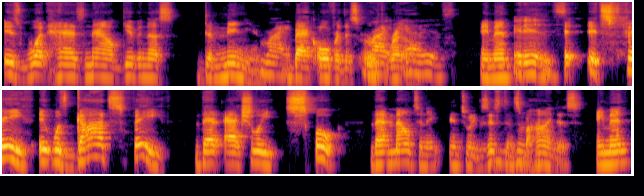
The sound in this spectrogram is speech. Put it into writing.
is what has now given us dominion Right. back over this earth Right. realm. Yeah, it is. Amen. It is. It- it's faith. It was God's faith that actually spoke that mountain into existence Mhm. behind us. Amen.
